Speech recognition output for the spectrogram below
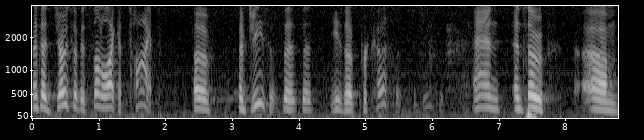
And said Joseph is sort of like a type of, of Jesus, that, that he's a precursor to Jesus. And, and so um,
